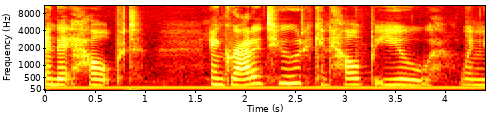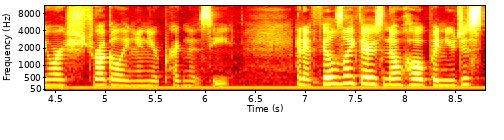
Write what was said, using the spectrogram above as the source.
And it helped. And gratitude can help you when you're struggling in your pregnancy. And it feels like there's no hope and you just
